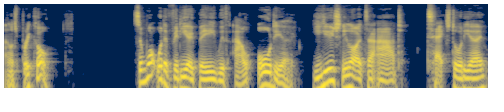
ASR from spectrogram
and looks pretty cool. So what would a video be without audio? You usually like to add text audio,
